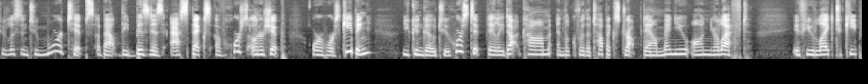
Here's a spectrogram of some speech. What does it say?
To listen to more tips about the business aspects of horse ownership or horse keeping, you can go to horsetipdaily.com and look for the topics drop down menu on your left. If you like to keep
